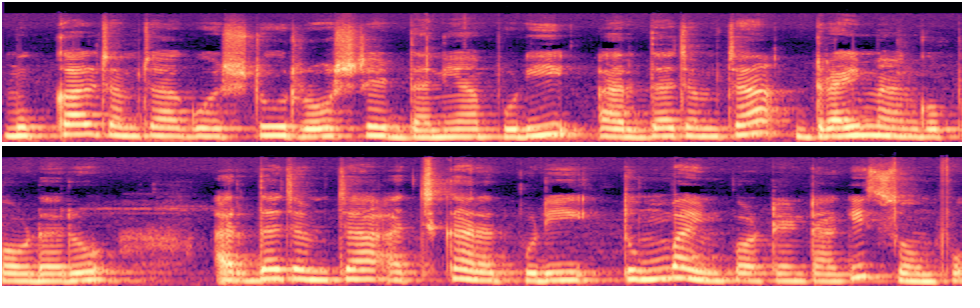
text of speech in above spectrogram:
ಮುಕ್ಕಾಲು ಚಮಚ ಆಗುವಷ್ಟು ರೋಸ್ಟೆಡ್ ಧನಿಯಾ ಪುಡಿ, ಅರ್ಧ ಚಮಚ ಡ್ರೈ ಮ್ಯಾಂಗೋ ಪೌಡರು ಅರ್ಧ ಚಮಚ ಅಚ್ಕಾರದ ಪುಡಿ, ತುಂಬ ಇಂಪಾರ್ಟೆಂಟಾಗಿ ಸೋಂಪು.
